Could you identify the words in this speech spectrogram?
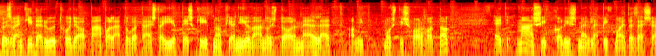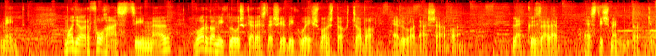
Közben kiderült, hogy a pápa látogatást írt és két napja nyilvános dal mellett, amit most is hallhatnak, egy másikkal is meglepik majd az eseményt. Magyar Fohász címmel Varga Miklós, Keresztes Ildikó és Vastag Csaba előadásában. Legközelebb ezt is megmutatjuk.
